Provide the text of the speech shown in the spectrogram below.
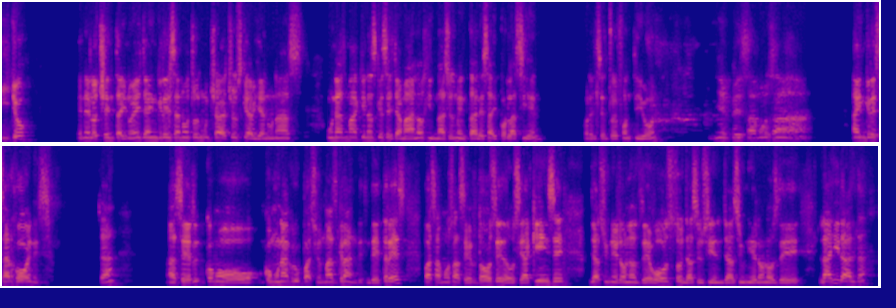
y yo. En el 89 ya ingresan otros muchachos que habían unas, unas máquinas que se llamaban los gimnasios mentales ahí por la 100, por el centro de Fontibón, y empezamos a, a ingresar jóvenes, ¿ya? A hacer como, como una agrupación más grande. De tres pasamos a ser 12, 12 a 15, ya se unieron los de Boston, ya se, ya se unieron los de La Giralda,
